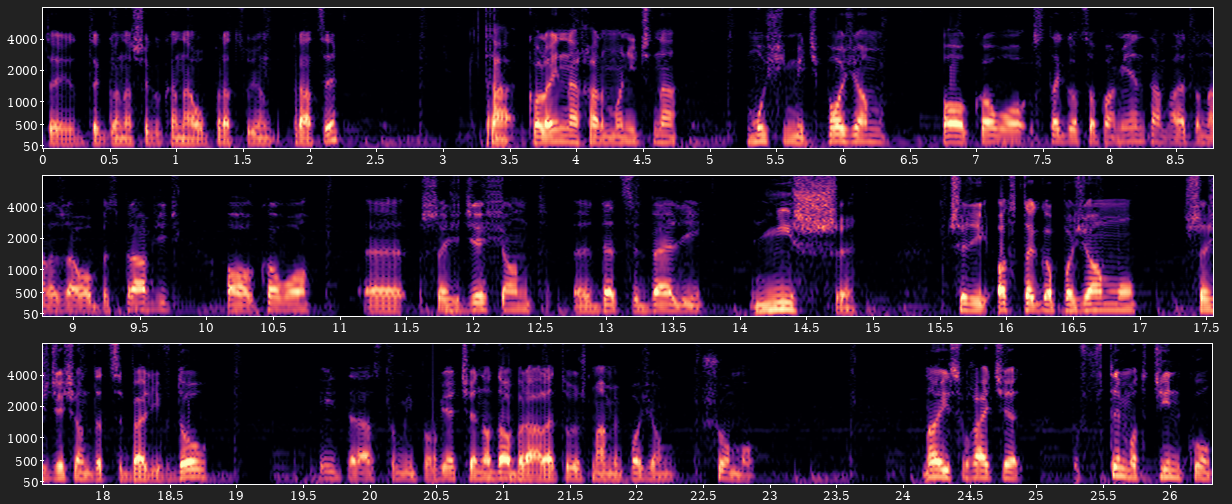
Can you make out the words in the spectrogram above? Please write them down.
te, tego naszego kanału pracują, pracy, ta kolejna harmoniczna musi mieć poziom około, z tego co pamiętam, ale to należałoby sprawdzić, około e, 60 decybeli niższy, czyli od tego poziomu 60 decybeli w dół. I teraz tu mi powiecie, no dobra, ale tu już mamy poziom szumu. No i słuchajcie, w tym odcinku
